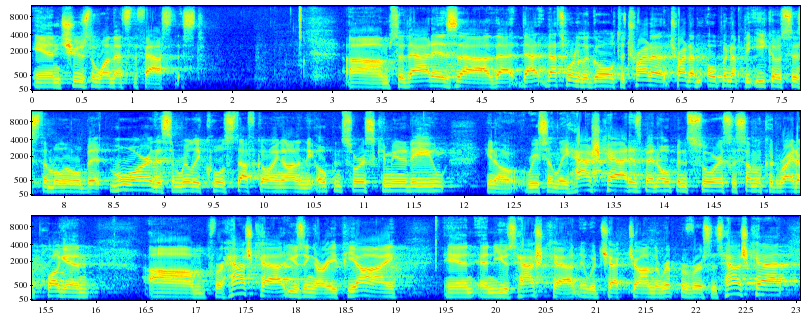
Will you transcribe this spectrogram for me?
and choose the one that's the fastest. Um, so that is, uh, that, that, that's one of the goals to try to, try to open up the ecosystem a little bit more. There's some really cool stuff going on in the open source community you know, recently Hashcat has been open source, so someone could write a plugin um, for Hashcat using our API and, and use Hashcat and it would check John the Ripper versus Hashcat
